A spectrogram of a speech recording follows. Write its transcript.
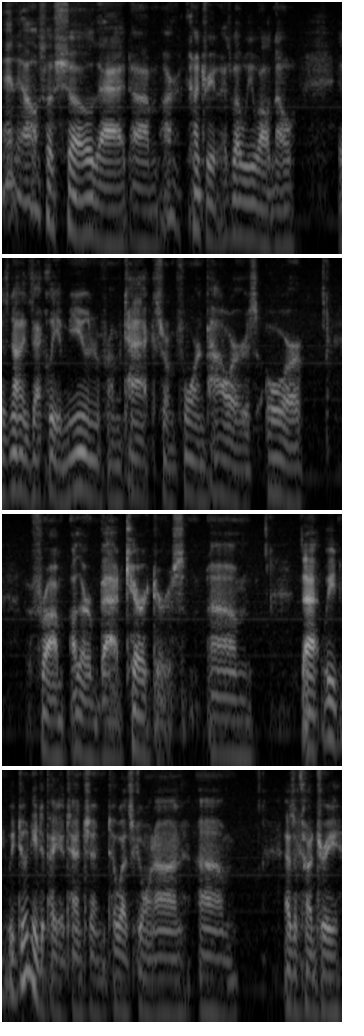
And also show that um, our country, as well we all know, is not exactly immune from attacks from foreign powers or from other bad characters. Um, that we we do need to pay attention to what's going on um, as a country.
